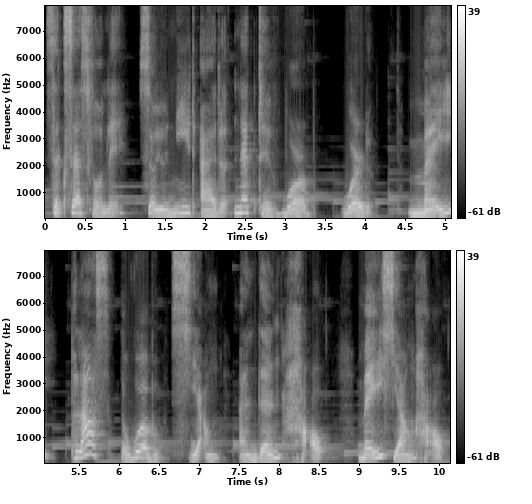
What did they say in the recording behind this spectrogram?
successfully. So you need add negative verb word 没 plus the verb 想 and then 好没想好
